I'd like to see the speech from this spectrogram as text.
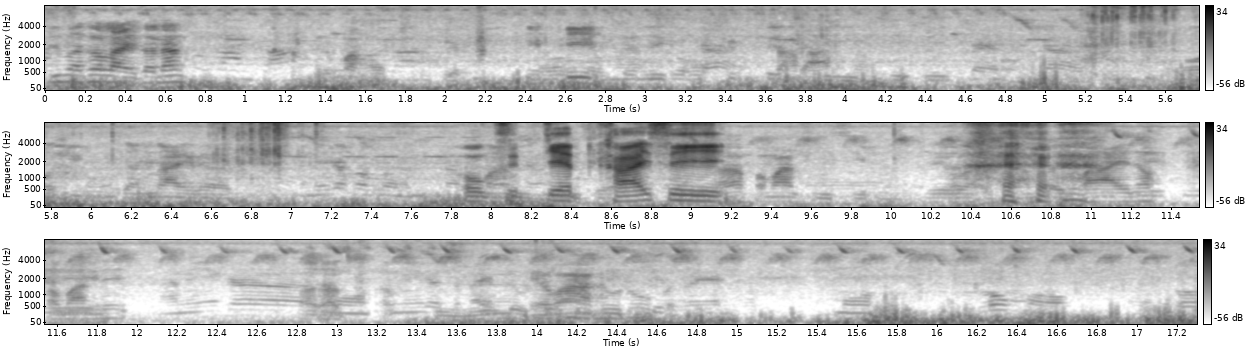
ซื้อมาเท่าไหร่ตอนนั้นซื้อมาหกสิบสิบปีนี่ก็หกสิบเจ็ดสามสี่ปีแปดเก้าอ๋อที่จำได้ก็67 ขาย4ประมาณสี่สิบเรียกว่าสามปลายๆเนาะประมาณนี้เราไหนดู แต่ว่าดูดูก่อ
